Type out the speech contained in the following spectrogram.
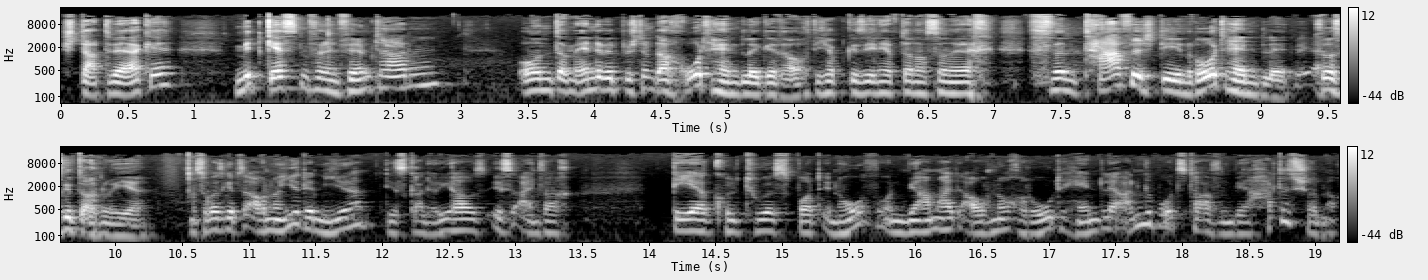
Stadtwerke, mit Gästen von den Filmtagen. Und am Ende wird bestimmt auch Rothändle geraucht. Ich habe gesehen, ihr habt da noch so eine, so eine Tafel stehen, Rothändle. Ja. Sowas gibt es auch nur hier. Sowas gibt es auch nur hier, denn hier, das Galeriehaus, ist einfach der Kulturspot in Hof. Und wir haben halt auch noch Rothändle Angebotstafeln. Wer hat es schon noch?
